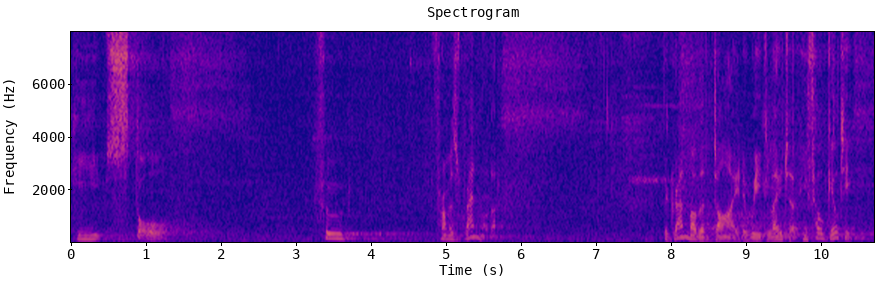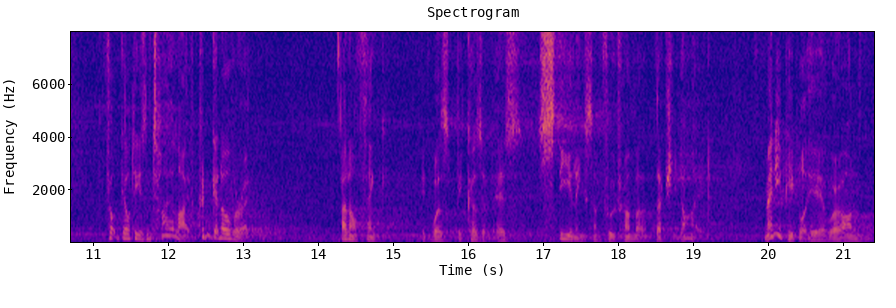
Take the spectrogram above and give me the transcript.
he stole food from his grandmother. The grandmother died a week later. He felt guilty. Felt guilty his entire life, couldn't get over it. I don't think it was because of his stealing some food from her that she died. Many people here were on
